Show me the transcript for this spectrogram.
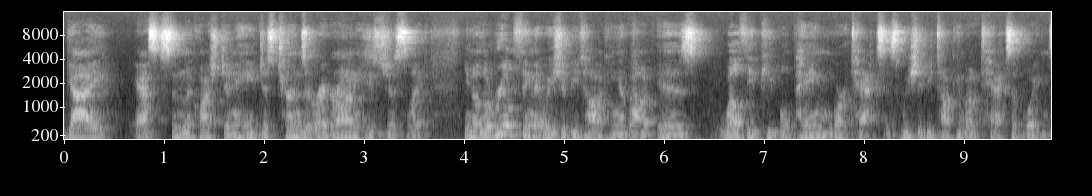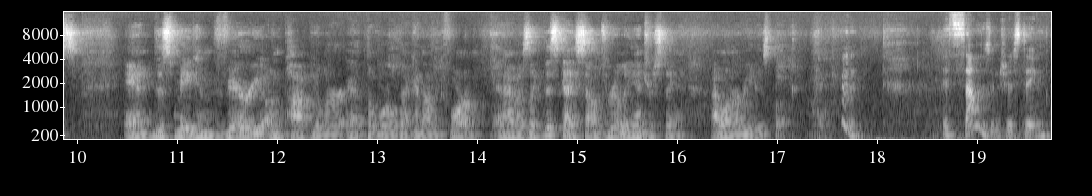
guy asks him the question, and he just turns it right around, and he's just like, you know, the real thing that we should be talking about is wealthy people paying more taxes. We should be talking about tax avoidance. And this made him very unpopular at the World Economic Forum. And I was like, this guy sounds really interesting. I want to read his book. It sounds interesting.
